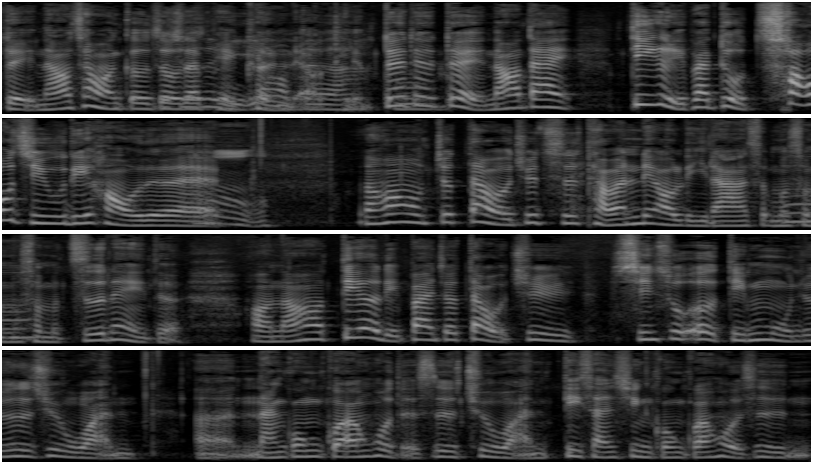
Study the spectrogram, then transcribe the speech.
对，然后唱完歌之后再陪客人聊天。啊、对对对，然后大概第一个礼拜对我超级无敌好的哎，嗯、然后就带我去吃台湾料理啦，什么什么什么之类的。好，然后第二礼拜就带我去新宿二丁目，就是去玩呃南公关，或者是去玩第三性公关，或者是。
